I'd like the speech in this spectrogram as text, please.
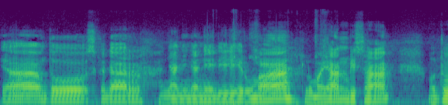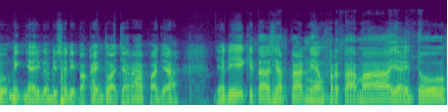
Ya untuk sekedar nyanyi-nyanyi di rumah lumayan bisa untuk micnya juga bisa dipakai untuk acara apa aja. Jadi kita siapkan yang pertama yaitu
